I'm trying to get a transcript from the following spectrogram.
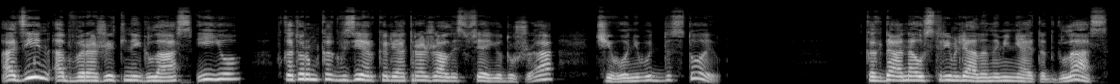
Один обворожительный глаз ее, в котором, как в зеркале, отражалась вся ее душа, чего-нибудь достоил. Когда она устремляла на меня этот глаз,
